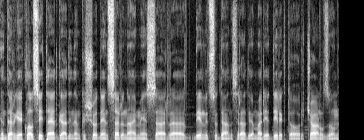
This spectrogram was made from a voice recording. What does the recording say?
Ja, dargie klausītāji, atgādinām, ka šodien sarunājamies ar uh, Dienvidsudānas radio Marija direktoru Čārlzu un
